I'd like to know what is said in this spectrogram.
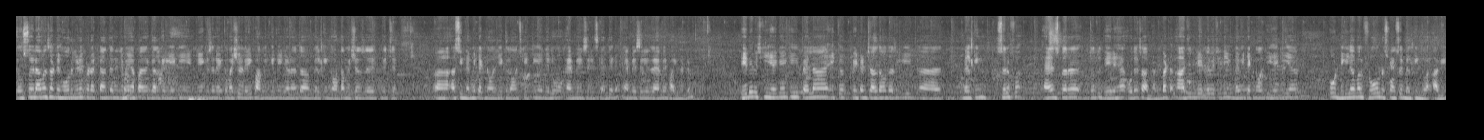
ਤੇ ਉਸ ਤੋਂ ਇਲਾਵਾ ਸਾਡੇ ਹੋਰ ਜਿਹੜੇ ਪ੍ਰੋਡਕਟ ਆਉਂਦੇ ਨੇ, ਜਿਵੇਂ ਆਪਾਂ ਗੱਲ ਕਰੀਏ ਕਿ ਜੇ ਕਿਸੇ ਨੇ ਕਮਰਸ਼ੀਅਲ ਡੇਰੀ ਫਾਰਮਿੰਗ ਕਰਨੀ ਜਾਣਾ, ਤਾਂ ਮਿਲਕਿੰਗ ਆਟੋਮੇਸ਼ਨਸ ਦੇ ਵਿੱਚ ਅਸੀਂ ਨਵੀਂ ਟੈਕਨੋਲੋਜੀ ਇੱਕ ਲਾਂਚ ਕੀਤੀ ਹੈ, ਜਿਹਨੂੰ ਐਮਏ ਸੀਰੀਜ਼ ਕਹਿੰਦੇ ਨੇ। ਐਮਏ ਸੀਰੀਜ਼ ਐਮਏ 500 ਇਹਦੇ ਵਿੱਚ ਕੀ ਹੈਗਾ ਕਿ ਪਹਿਲਾਂ ਇੱਕ ਪੇਟੈਂਟ ਚੱਲਦਾ ਹੁੰਦਾ ਸੀ ਕਿ ਮਿਲਕਿੰਗ ਸਿਰਫ ਐਜ਼ ਪਰ ਦੁੱਧ ਦੇ ਰਿਹਾ ਉਹਦੇ ਹਿਸਾਬ ਨਾਲ। ਬਟ ਅੱਜ ਦੀ ਡੇਟ ਦੇ ਵਿੱਚ ਜਿਹੜੀ ਨਵੀਂ ਟੈਕਨੋਲੋਜੀ ਹੈਗੀ ਆ ਉਹ D level flow responsive milking ਆ ਗਈ।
